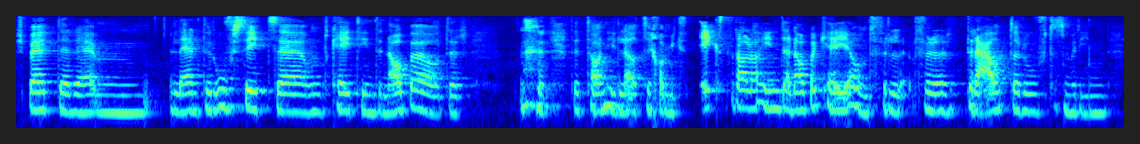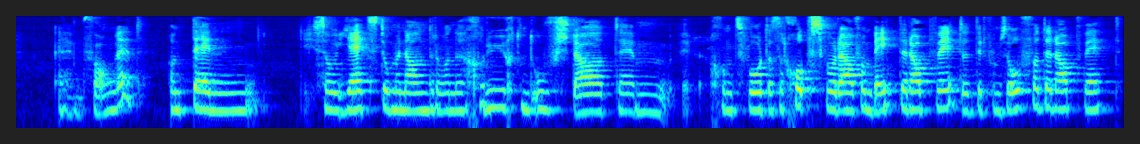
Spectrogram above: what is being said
später ähm, lernt er aufsitzen und geht hinten runter. Oder der Tani lässt sich extra hinten runterfallen und vertraut darauf, dass wir ihn ähm, fangen. Und dann so jetzt umeinander, wo er kreucht und aufsteht, ähm, kommt es vor, dass er Kopf voran vom Bett abwett oder vom Sofa abwett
